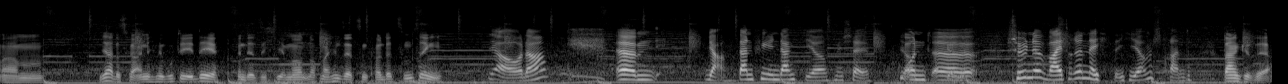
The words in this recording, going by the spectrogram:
ähm, ja, das wäre eigentlich eine gute Idee, wenn der sich hier noch mal hinsetzen könnte zum Singen. Ja, oder? Ähm, ja, dann vielen Dank dir, Michelle. Ja, Und äh, schöne weitere Nächte hier am Strand. Danke sehr.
